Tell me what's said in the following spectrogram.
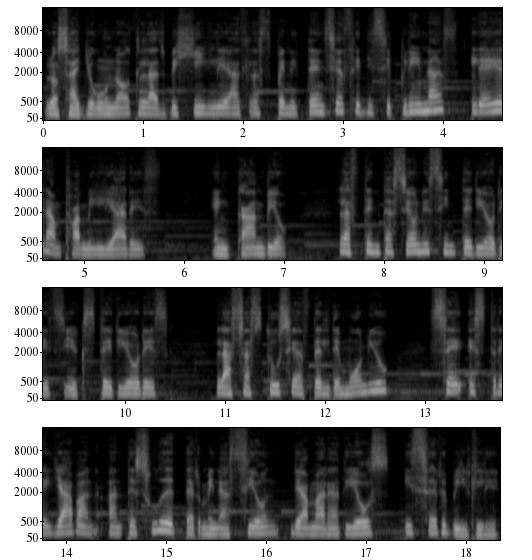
Los ayunos, las vigilias, las penitencias y disciplinas le eran familiares. En cambio, las tentaciones interiores y exteriores, las astucias del demonio, se estrellaban ante su determinación de amar a Dios y servirle.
